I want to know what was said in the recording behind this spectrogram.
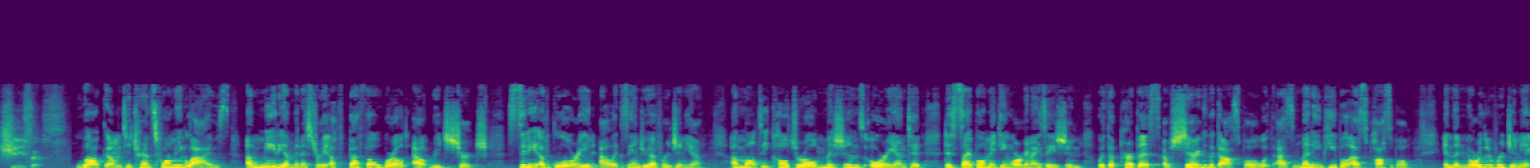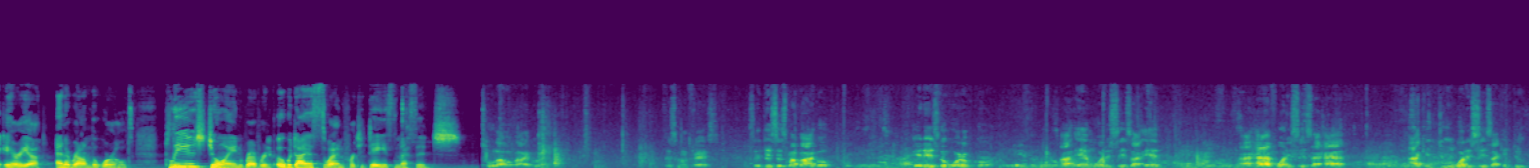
Jesus. Welcome to Transforming Lives, a media ministry of Bethel World Outreach Church, City of Glory in Alexandria, Virginia, a multicultural, missions oriented, disciple making organization with the purpose of sharing the gospel with as many people as possible in the Northern Virginia area and around the world. Please join Reverend Obadiah Swen for today's message. Hold our Bible. Let's confess. Say, This is my Bible. It is the Word of God. I am what it says I am. I have what it says I have. I can do what it says I can do.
